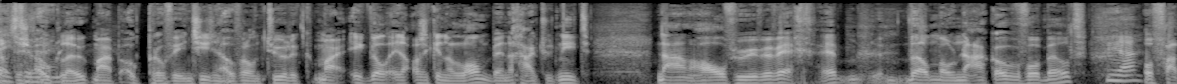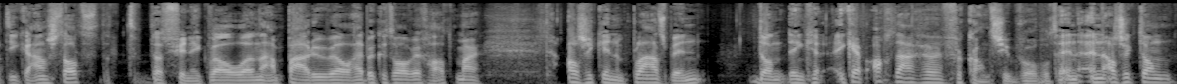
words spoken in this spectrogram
Dat te is zijn? ook leuk, maar ook provincies en overal natuurlijk. Maar ik wil, als ik in een land ben, dan ga ik natuurlijk niet na een half uur weer weg. Hè. Wel Monaco bijvoorbeeld, Ja. of Vaticaanstad. Dat, dat vind ik wel, eh, na een paar uur wel heb ik het alweer gehad. Maar als ik in een plaats ben, dan denk je, ik heb acht dagen vakantie bijvoorbeeld. En, en als ik dan,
